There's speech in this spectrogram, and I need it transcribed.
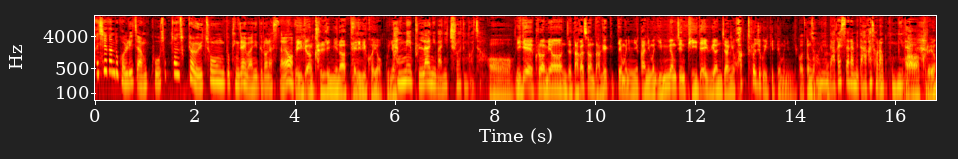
한 시간도 걸리지 않고 속전속결 의총도 굉장히 많이 늘어났어요. 의견 갈림이나 네. 대립이 거의 없군요. 당내 분란이 많이 줄어든 거죠. 어, 이게 그러면 이제 나갈 사람 나겠기 때문입니까? 아니면 임명진 비대위원장이 확 틀어지고 있기 때문입니까? 어떤 저는 겁니까? 나갈 사람이 나가서라고 봅니다. 아, 그래요?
